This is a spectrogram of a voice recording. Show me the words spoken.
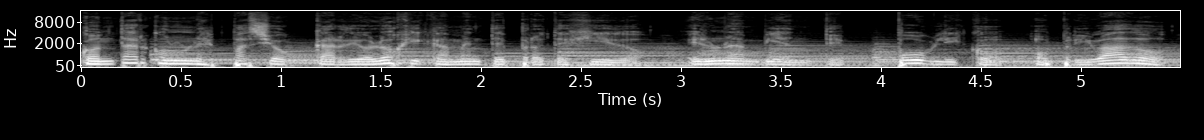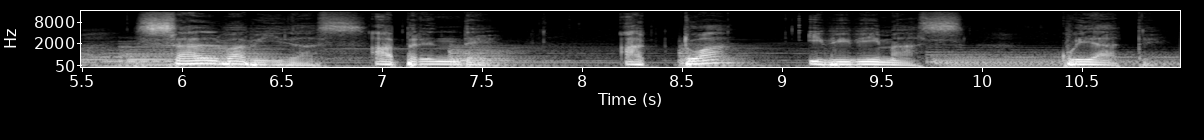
Contar con un espacio cardiológicamente protegido en un ambiente público o privado salva vidas. Aprende, actúa y viví más. Cuídate.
